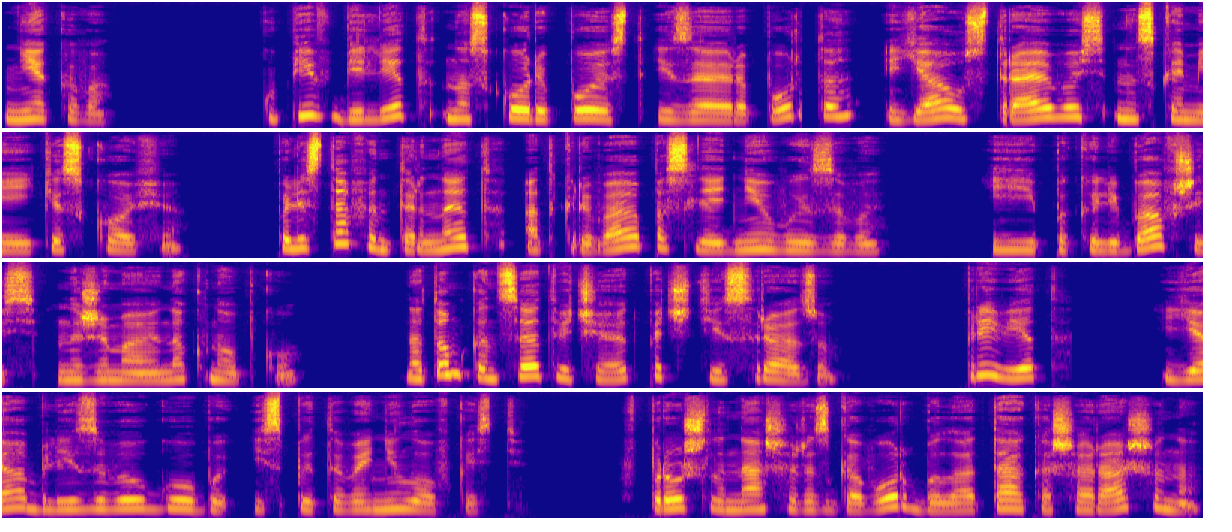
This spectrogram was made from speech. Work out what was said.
некого. Купив билет на скорый поезд из аэропорта, я устраиваюсь на скамейке с кофе. Полистав интернет, открываю последние вызовы. И, поколебавшись, нажимаю на кнопку. На том конце отвечают почти сразу. «Привет». Я облизываю губы, испытывая неловкость. В прошлый наш разговор была так ошарашена,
